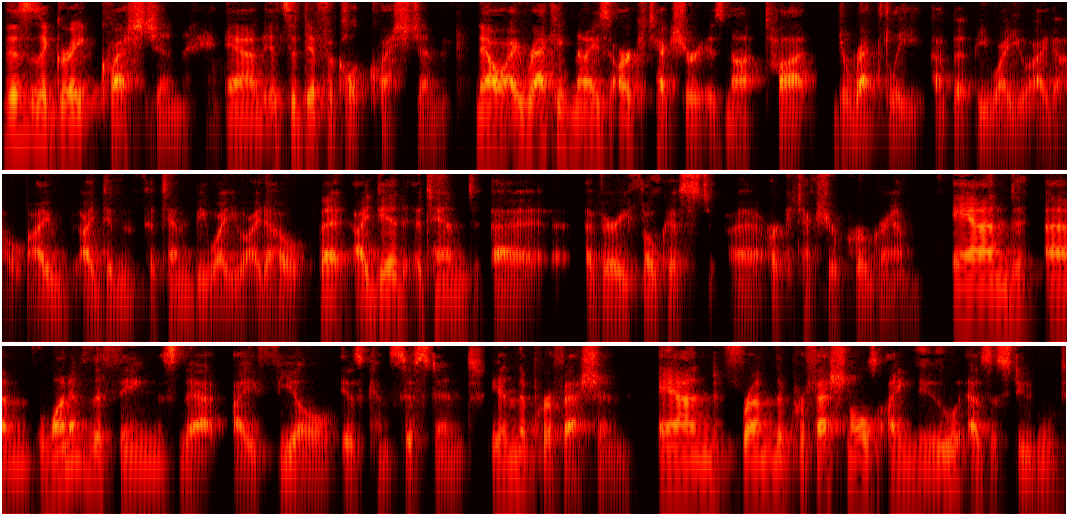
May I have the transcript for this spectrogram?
This is a great question, and it's a difficult question. Now, I recognize architecture is not taught directly up at BYU Idaho. I, I didn't attend BYU Idaho, but I did attend uh, a very focused uh, architecture program. And um, one of the things that I feel is consistent in the profession and from the professionals I knew as a student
